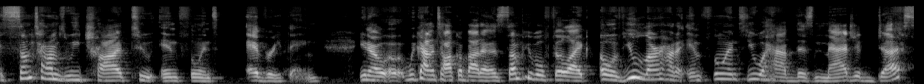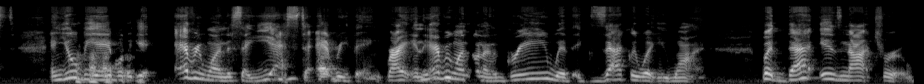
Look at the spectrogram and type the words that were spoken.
sometimes we try to influence everything. You know, uh, we kind of talk about it some people feel like, oh, if you learn how to influence, you will have this magic dust and you'll be able to get everyone to say yes to everything, right? And everyone's going to agree with exactly what you want. But that is not true.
